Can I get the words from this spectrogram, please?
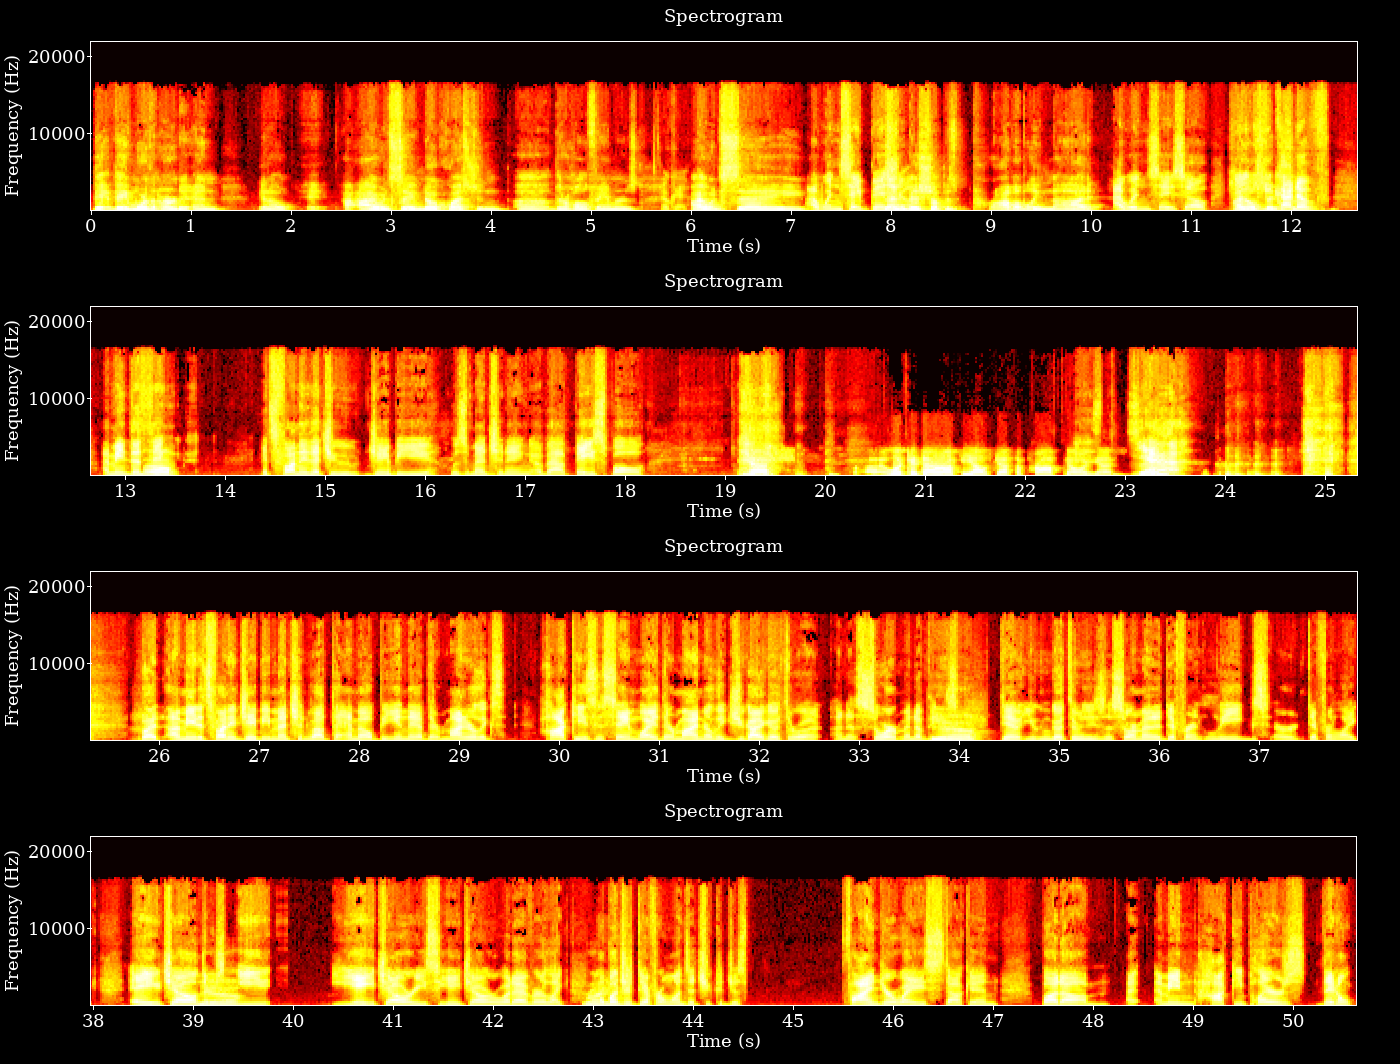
They they've more than earned it, and you know, it, I I would say no question, uh, they're Hall of Famers. Okay. I would say I wouldn't say Bishop. Ben Bishop is probably not. I wouldn't say so. He, I don't he think kind so. of I mean the No. thing it's funny that you JB was mentioning about baseball. Yeah. Uh, look at that. Raphael's got the prop going again. Yeah. but I mean it's funny JB mentioned about the MLB and they have their minor leagues. Hockey's the same way. They're minor leagues, you got to go through a, an assortment of these yeah, di- you can go through these assortment of different leagues or different like AHL and there's Yeah. E EHL or ECHL or whatever, like a whole bunch of different ones that you could just find your way stuck in. But um I, I mean hockey players they don't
